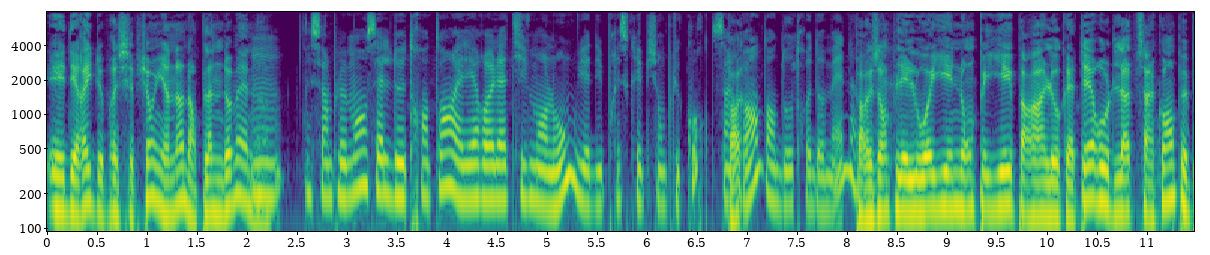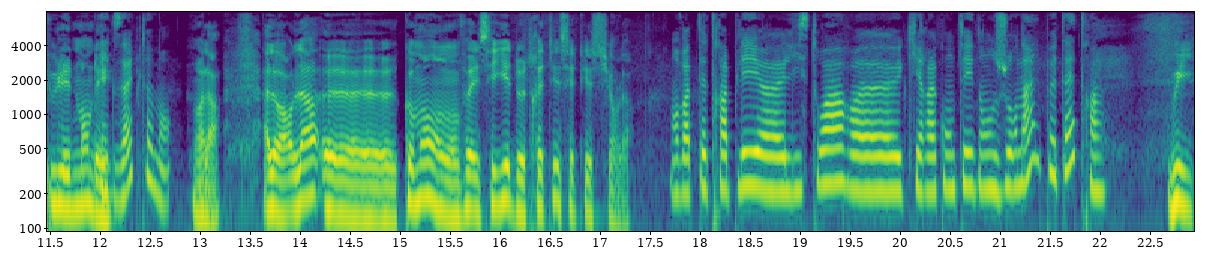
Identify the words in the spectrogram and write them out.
Et des règles de prescription, il y en a dans plein de domaines. Mm. Simplement, celle de 30 ans, elle est relativement longue. Il y a des prescriptions plus courtes, 50 Par- dans d'autres domaines. Par exemple, les loyers non payés par un locataire au-delà de 5 ans, on peut plus les demander. Exactement. Voilà. Alors là, euh, comment on va essayer de traiter cette question-là On va peut-être rappeler euh, l'histoire euh, qui est racontée dans ce journal, peut-être? Oui,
